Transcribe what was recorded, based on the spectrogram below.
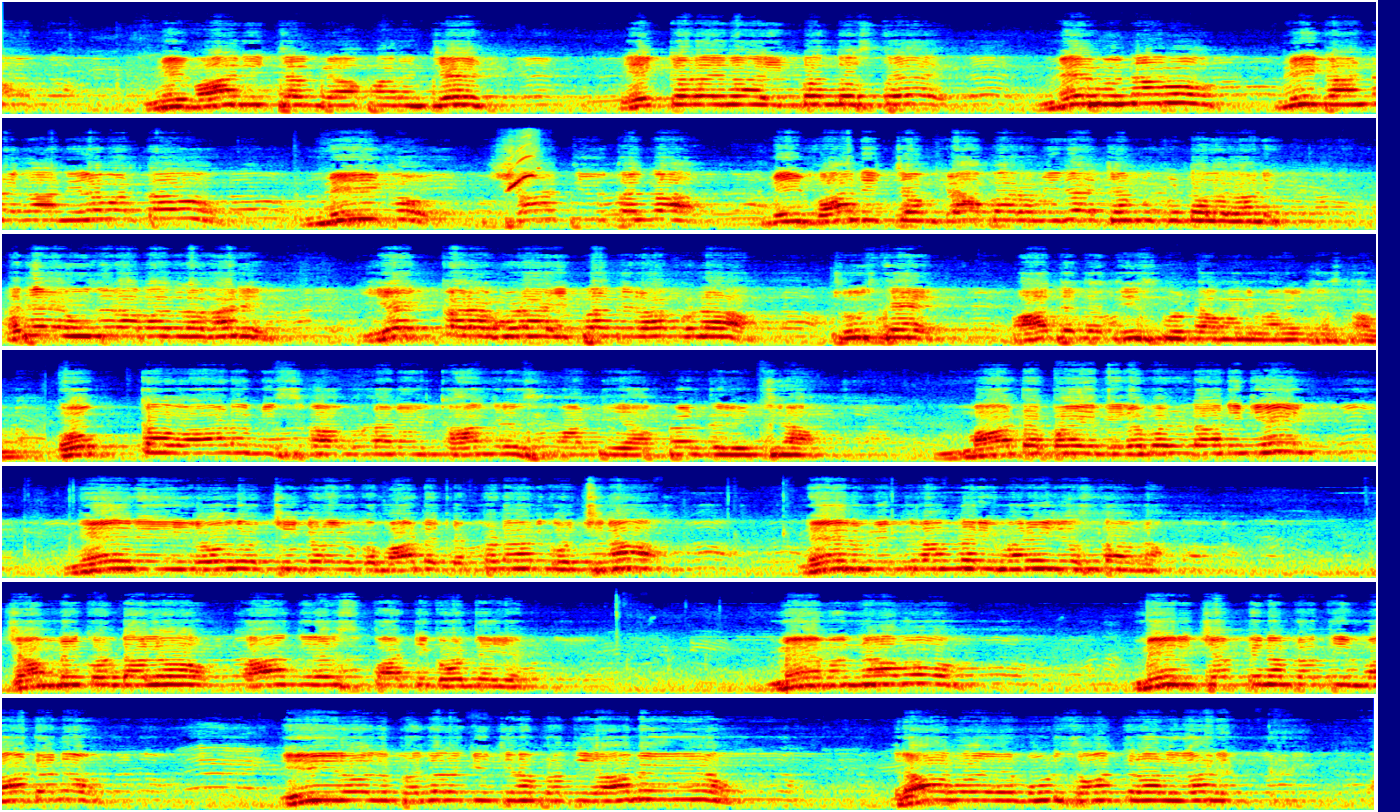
మీ వాణిజ్యం వ్యాపారం చేయండి. ఎక్కడైనా ఇబ్బంది వస్తే మేమున్నాము మీకు అండగా నిలబడతాము. మీకు శాంతియుతంగా మీ వాణిజ్యం వ్యాపారం ఇదే జమ్ముకుంటలో గాని అదే హుజురాబాద్లో గాని ఎక్కడ కూడా ఇబ్బంది రాకుండా చూస్తే బాధ్యత తీసుకుంటామని మనం చేస్తా ఉన్నాం. ఒక్క వాడ మిస్ కాకుండానే కాంగ్రెస్ పార్టీ అభ్యర్థులు ఇచ్చిన మాటపై నిలబడడానికి నేను ఈ రోజు వచ్చి ఇక్కడ ఒక మాట చెప్పడానికి వచ్చినా నేను మిత్రులందరికీ మనవి చేస్తా ఉన్నా. జమ్మికొండలో కాంగ్రెస్ పార్టీ ఓటేయండి. మేమున్నాము మీరు చెప్పిన ప్రతి మాటను ఈ రోజు ప్రజలకు ఇచ్చిన ప్రతి హామీను రాబోయే మూడు సంవత్సరాలు కానీ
